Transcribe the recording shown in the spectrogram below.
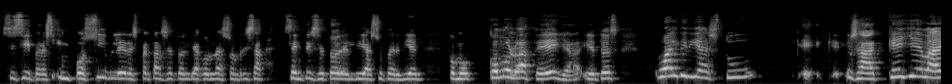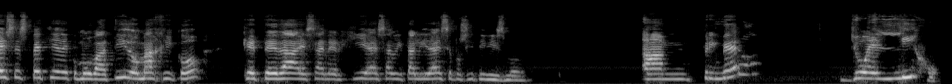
sí, sí, pero es imposible despertarse todo el día con una sonrisa, sentirse todo el día súper bien, como cómo lo hace ella. Y entonces, ¿cuál dirías tú, o sea, qué lleva esa especie de como batido mágico que te da esa energía, esa vitalidad, ese positivismo? primero, yo elijo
